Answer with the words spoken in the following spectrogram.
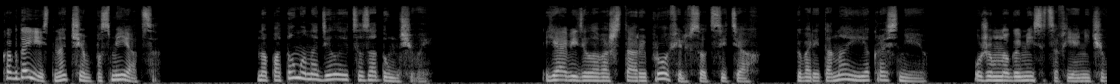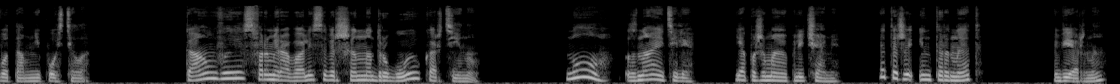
Когда есть над чем посмеяться. Но потом она делается задумчивой. Я видела ваш старый профиль в соцсетях. — говорит она, и я краснею. Уже много месяцев я ничего там не постила. Там вы сформировали совершенно другую картину. Ну, знаете ли, я пожимаю плечами. Это же интернет. Верно,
